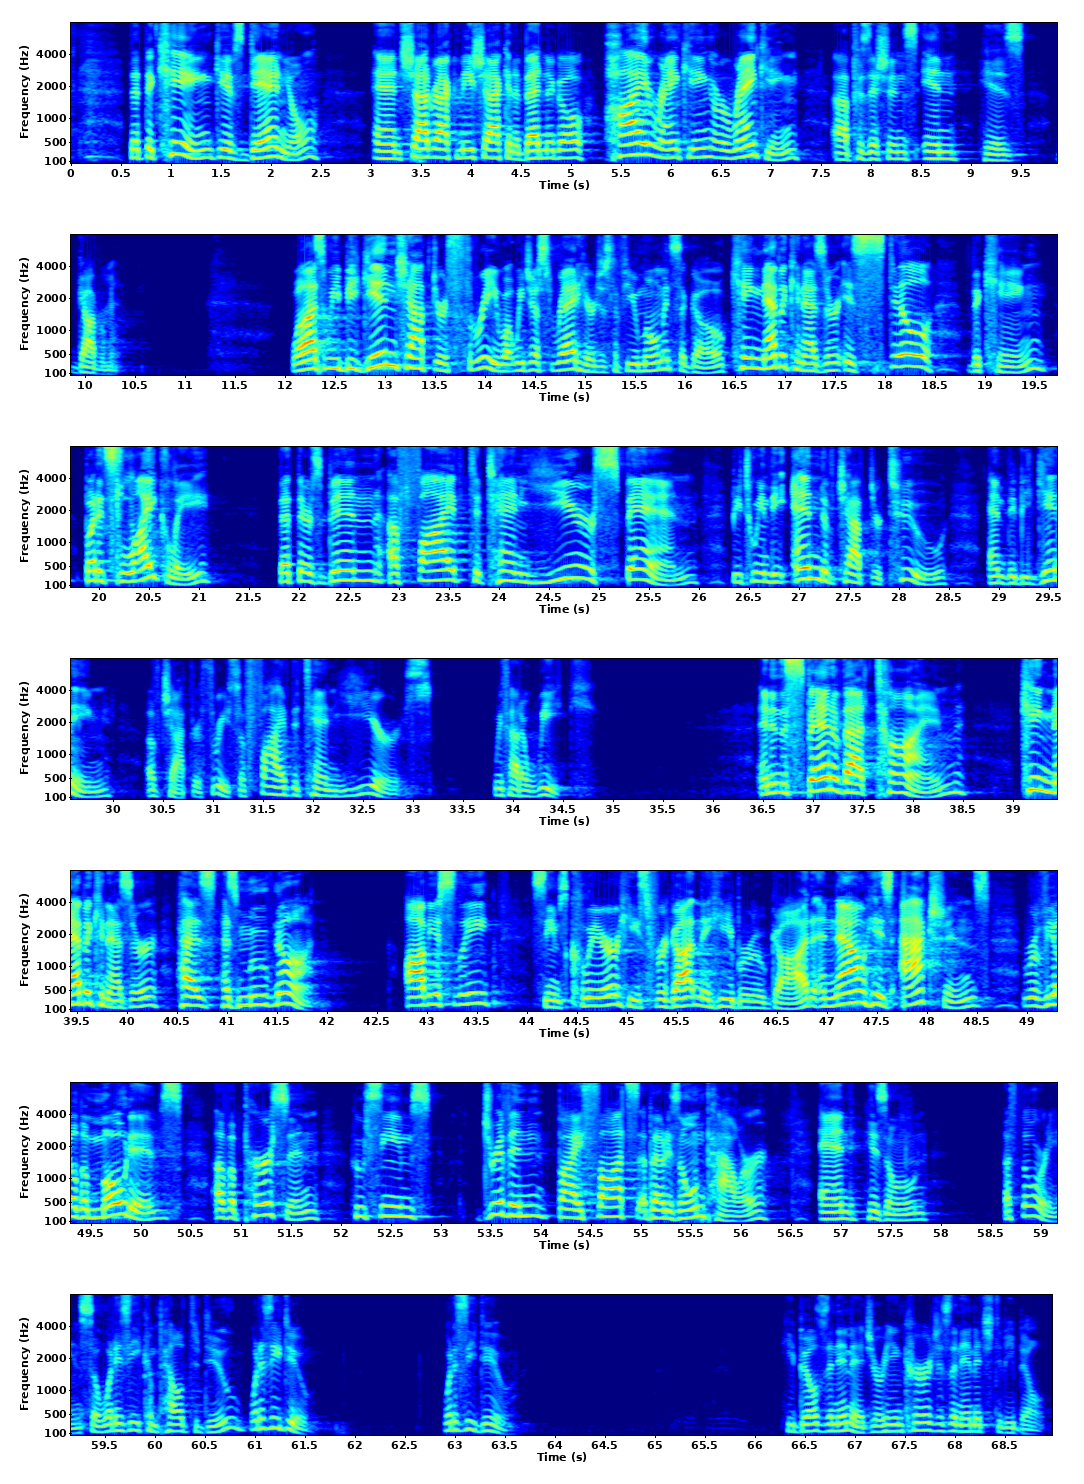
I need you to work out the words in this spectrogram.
that the king gives Daniel and Shadrach, Meshach, and Abednego high ranking or ranking uh, positions in his government. Well, as we begin chapter 3, what we just read here just a few moments ago, King Nebuchadnezzar is still the king, but it's likely that there's been a five to 10 year span between the end of chapter 2 and the beginning of chapter 3. So, five to 10 years. We've had a week. And in the span of that time, King Nebuchadnezzar has, has moved on. Obviously, seems clear he's forgotten the Hebrew God, and now his actions reveal the motives of a person who seems driven by thoughts about his own power and his own authority. And so, what is he compelled to do? What does he do? What does he do? He builds an image, or he encourages an image to be built.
